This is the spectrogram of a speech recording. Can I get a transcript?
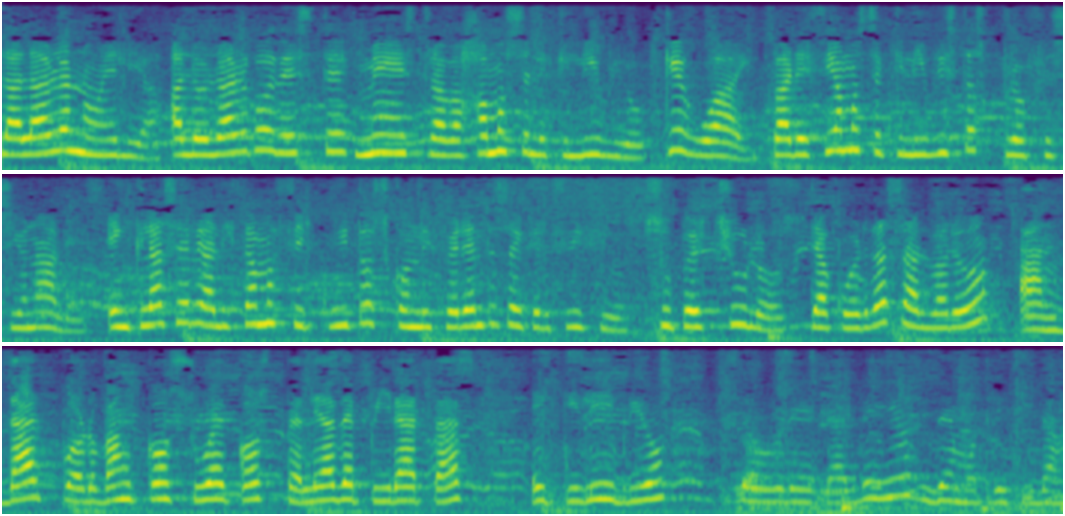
La habla Noelia. A lo largo de este mes trabajamos el equilibrio. ¡Qué guay! Parecíamos equilibristas profesionales. En clase realizamos circuitos con diferentes ejercicios. Súper chulos. ¿Te acuerdas, Álvaro? Andar por bancos suecos, pelea de piratas, equilibrio sobre ladrillos de motricidad.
